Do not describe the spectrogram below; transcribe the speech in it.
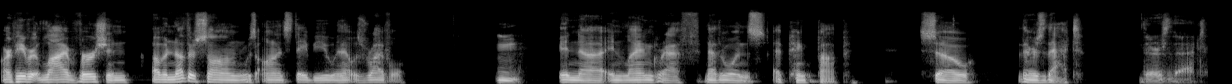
our favorite live version of another song was on its debut, and that was Rival Mm. in uh, in Landgraaf, Netherlands at Pinkpop. So there's that. There's that.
